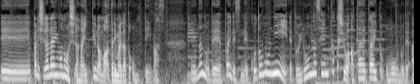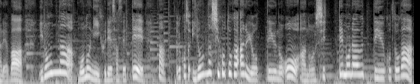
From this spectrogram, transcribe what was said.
えー、やっぱり知らないものを知らないっていうのはまあ当たり前だと思っていますえ、なのでやっぱりですね子供に、えっと、いろんな選択肢を与えたいと思うのであればいろんなものに触れさせて、まあ、それこそいろんな仕事があるよっていうのをあの知ってもらうっていうことが、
